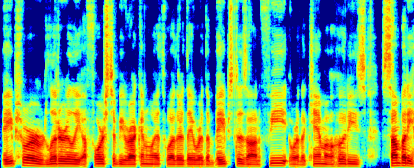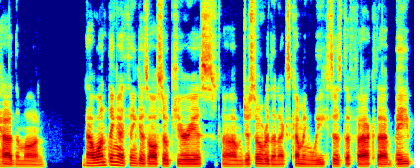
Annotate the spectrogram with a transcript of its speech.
Bapes were literally a force to be reckoned with, whether they were the Bapestas on feet or the camo hoodies, somebody had them on. Now, one thing I think is also curious, um, just over the next coming weeks, is the fact that Bape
